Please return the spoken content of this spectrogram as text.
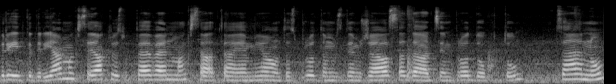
brīdi, kad ir jāmaksā, jākļūst par PVN maksātājiem. Jā, tas, protams, diemžēl sadārdzina produktu cenu.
